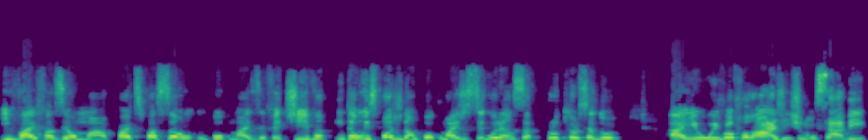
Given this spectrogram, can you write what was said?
e vai fazer uma participação um pouco mais efetiva. Então, isso pode dar um pouco mais de segurança para o torcedor. Aí o Ivan falou: ah, a gente não sabe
